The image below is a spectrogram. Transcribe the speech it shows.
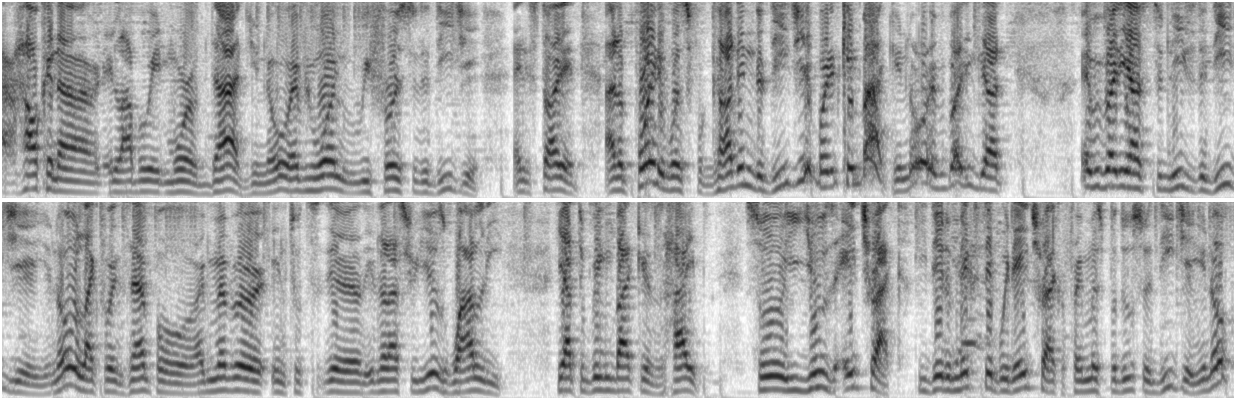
uh, how can I elaborate more of that? You know, everyone refers to the DJ, and it started at a point it was forgotten the DJ, but it came back. You know, everybody got everybody has to needs the DJ, you know. Like for example, I remember into the in the last few years, Wale, he had to bring back his hype, so he used A-Trak. He did a yeah. mixtape with A-Trak, a famous producer DJ, you know.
